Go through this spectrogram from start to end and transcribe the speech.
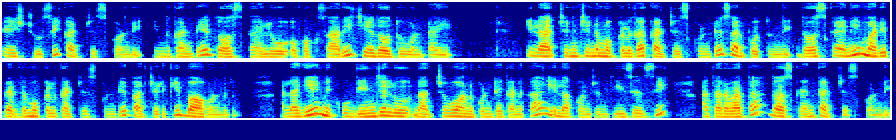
టేస్ట్ చూసి కట్ చేసుకోండి. ఎందుకంటే దోసకాయలు ఒక్కొక్కసారి చేదవుతూ ఉంటాయి. ఇలా చిన్న చిన్న ముక్కలుగా కట్ చేసుకుంటే సరిపోతుంది. దోసకాయని మరీ పెద్ద ముక్కలు కట్ చేసుకుంటే పచ్చడికి బాగుండదు. అలాగే మీకు గింజలు నచ్చవు అనుకుంటే కనుక ఇలా కొంచెం తీసేసి ఆ తర్వాత దోసకాయని కట్ చేసుకోండి.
